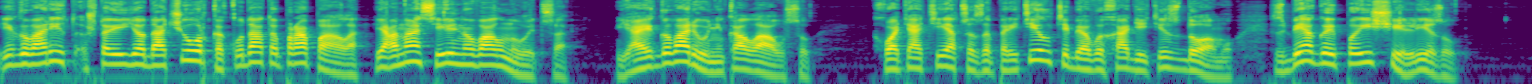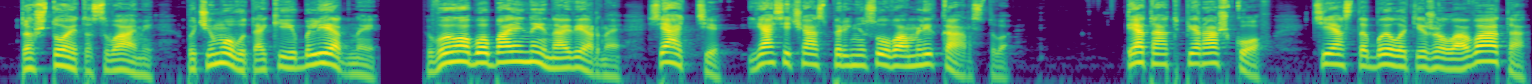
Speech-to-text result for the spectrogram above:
и говорит, что ее дочурка куда-то пропала, и она сильно волнуется. Я и говорю Николаусу. Хоть отец и запретил тебе выходить из дому, сбегай поищи Лизу». «Да что это с вами? Почему вы такие бледные? Вы оба больны, наверное. Сядьте, я сейчас принесу вам лекарство». «Это от пирожков. Тесто было тяжеловато,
